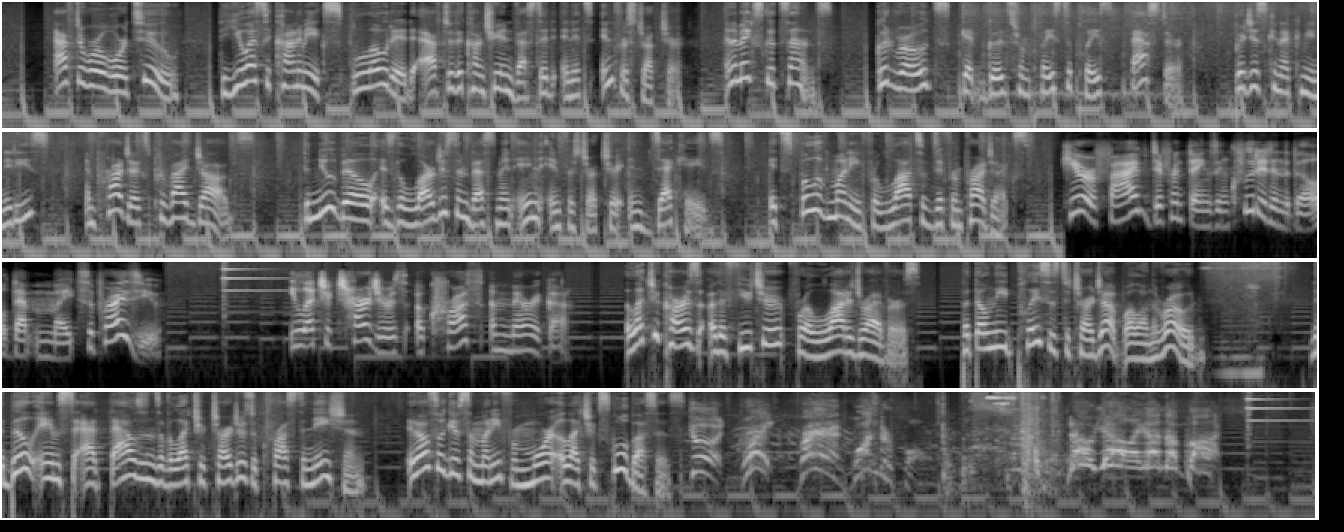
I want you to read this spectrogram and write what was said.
After World War II, the US economy exploded after the country invested in its infrastructure, and it makes good sense. Good roads get goods from place to place faster. Bridges connect communities, and projects provide jobs. The new bill is the largest investment in infrastructure in decades. It's full of money for lots of different projects. Here are five different things included in the bill that might surprise you. Electric chargers across America. Electric cars are the future for a lot of drivers, but they'll need places to charge up while on the road. The bill aims to add thousands of electric chargers across the nation. It also gives some money for more electric school buses. Good, great, grand, wonderful. No yelling on the bus!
